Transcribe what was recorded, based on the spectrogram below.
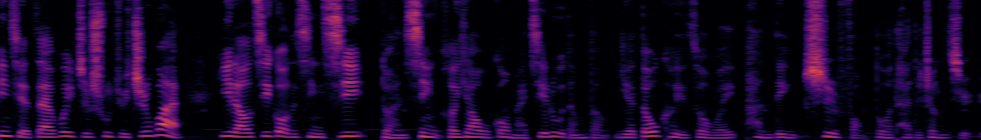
并且在位置数据之外，医疗机构的信息、短信和药物购买记录等等，也都可以作为判定是否堕胎的证据。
